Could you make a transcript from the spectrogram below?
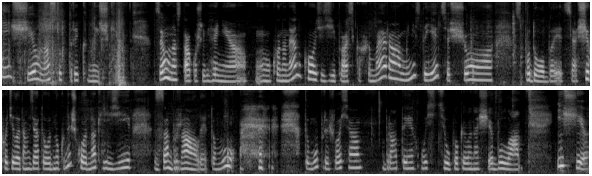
І ще у нас тут три книжки. Це у нас також Євгенія Кононенко, її праська химера. Мені здається, що сподобається. Ще хотіла там взяти одну книжку, однак її забрали. Тому, тому прийшлося брати ось цю, поки вона ще була. І ще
